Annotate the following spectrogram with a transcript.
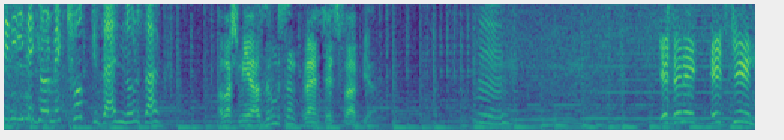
Seni yine görmek çok güzel Nurzak. Savaşmaya hazır mısın Prenses Fabia? Yetenek etkin!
